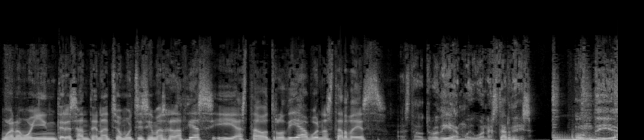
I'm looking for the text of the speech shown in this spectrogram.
Bueno, muy interesante, Nacho. Muchísimas gracias y hasta otro día. Buenas tardes. Hasta otro día. Muy buenas tardes. Un día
